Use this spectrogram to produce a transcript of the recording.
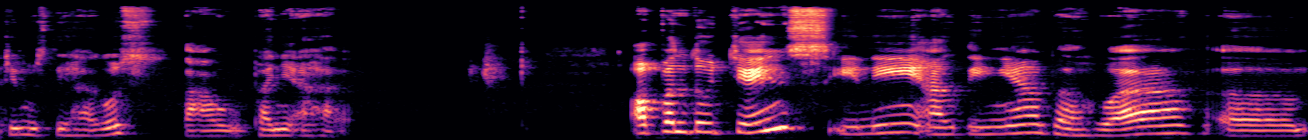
Jadi mesti harus tahu banyak hal. Open to change ini artinya bahwa um,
